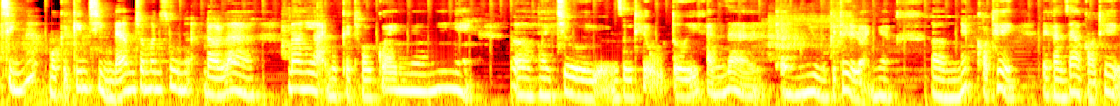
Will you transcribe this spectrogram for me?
chính một cái kim chỉ nam cho Monsoon đó là mang lại một cái thói quen ờ, nghe nhạc uh, ờ, ngoài trời giới thiệu tới khán giả uh, nhiều cái thể loại nhạc uh, nhất có thể. Để khán giả có thể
